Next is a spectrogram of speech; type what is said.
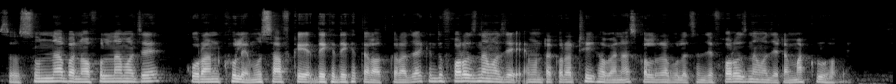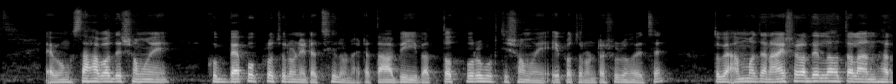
সো সুন্না বা নফল নামাজে কোরআন খুলে মুসাফকে দেখে দেখে তেলাওয়াত করা যায়, কিন্তু ফরজ নামাজে এমনটা করা ঠিক হবে না। স্কলাররা বলেছেন যে ফরজ নামাজে এটা মাকরু হবে। এবং সাহাবাদের সময়ে খুব ব্যাপক প্রচলন এটা ছিল না, এটা তাবি বা তৎপরবর্তী সময়ে এই প্রচলনটা শুরু হয়েছে। তবে আম্মাজান আয়েশা রাদিল্লাহ তালা আনহার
